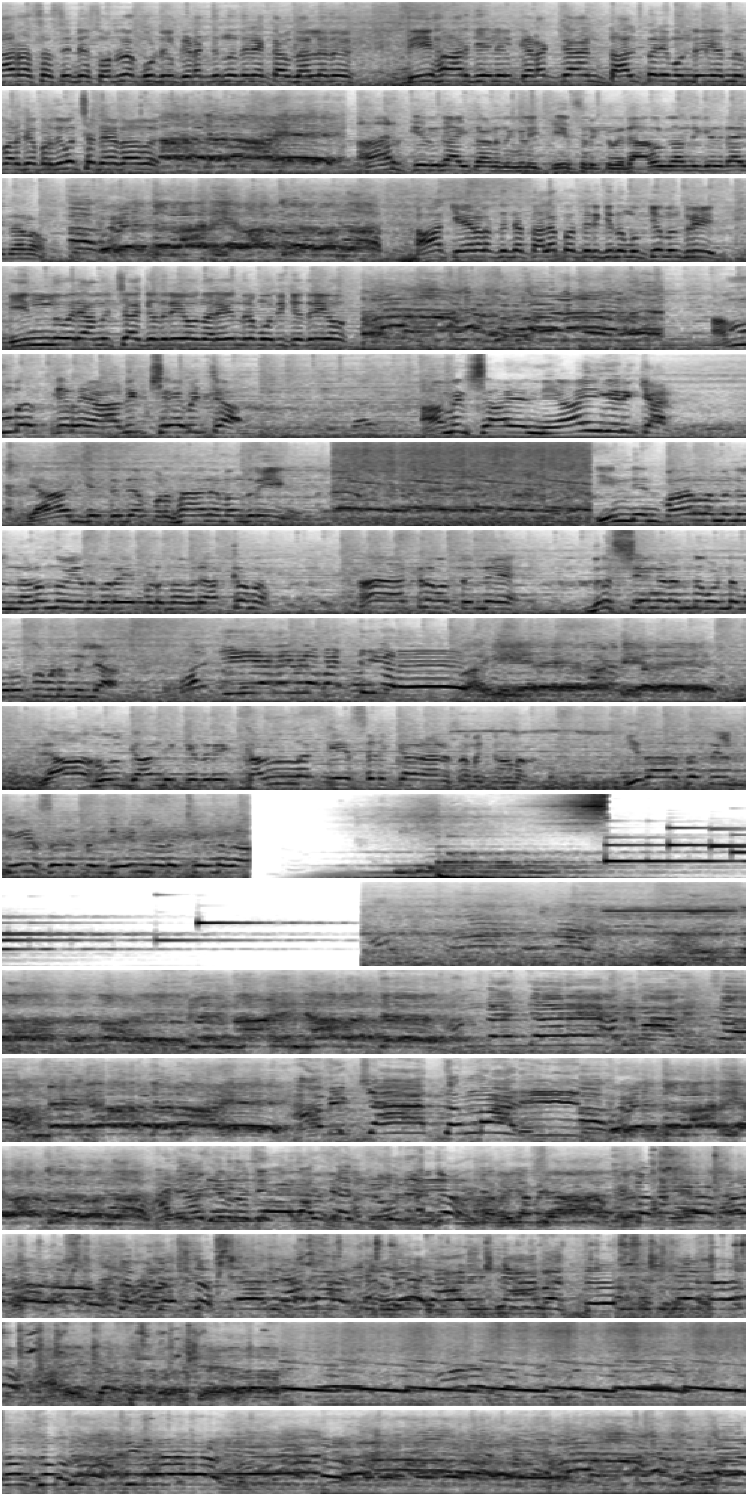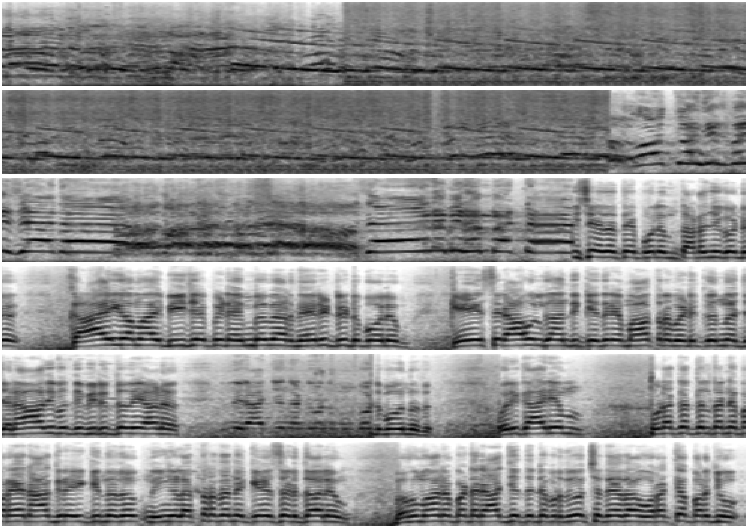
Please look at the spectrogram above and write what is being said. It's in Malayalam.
ആർ എസ് എസിന്റെ സ്വർണക്കൂട്ടിൽ കിടക്കുന്നതിനേക്കാൾ നല്ലത് തീഹാർ ജയിലിൽ കിടക്കാൻ താല്പര്യമുണ്ട് എന്ന് പറഞ്ഞ പ്രതിപക്ഷ നേതാവ്. ആർക്കെതിരായിട്ടാണ് നിങ്ങൾ ഈ കേസ് എടുക്കുന്നത് രാഹുൽ ഗാന്ധിക്കെതിരായിട്ടാണോ? ആ കേരളത്തിന്റെ തലപ്പത്തിരിക്കുന്ന മുഖ്യമന്ത്രി ഇന്ന് വരെ അമിത്ഷാക്കെതിരെയോ നരേന്ദ്രമോദിക്കെതിരെയോ അംബേദ്കറെ അധിക്ഷേപിച്ച അമിത്ഷായെ ന്യായീകരിക്കാൻ രാജ്യത്തിന്റെ പ്രധാനമന്ത്രി ഇന്ത്യൻ പാർലമെന്റിൽ നടന്നു എന്ന് പറയപ്പെടുന്ന ഒരു അക്രമം. ആ അക്രമത്തിന്റെ ദൃശ്യങ്ങൾ എന്തുകൊണ്ട് പുറത്തുവിടുന്നില്ല? രാഹുൽ ഗാന്ധിക്കെതിരെ കള്ള കേസെടുക്കാനാണ് ശ്രമിച്ചിട്ടുള്ളത്. യഥാർത്ഥത്തിൽ കേസെടുത്ത് ജയിലിലടയ്ക്കേണ്ടതാണ് പ്രതിഷേധത്തെ പോലും തടഞ്ഞുകൊണ്ട് കായികമായി ബി ജെ പിയുടെ എം പിമാർ നേരിട്ടിട്ട് പോലും കെ എസ് രാഹുൽ ഗാന്ധിക്കെതിരെ മാത്രം എടുക്കുന്ന ജനാധിപത്യ വിരുദ്ധതയാണ് ഇന്ന് രാജ്യം കണ്ടുകൊണ്ട് മുമ്പോട്ട് പോകുന്നത്. ഒരു കാര്യം തുടക്കത്തിൽ തന്നെ പറയാൻ ആഗ്രഹിക്കുന്നതും നിങ്ങൾ എത്ര തന്നെ കേസെടുത്താലും ബഹുമാനപ്പെട്ട രാജ്യത്തിന്റെ പ്രതിപക്ഷ നേതാവ് ഉറക്കെ പറഞ്ഞു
